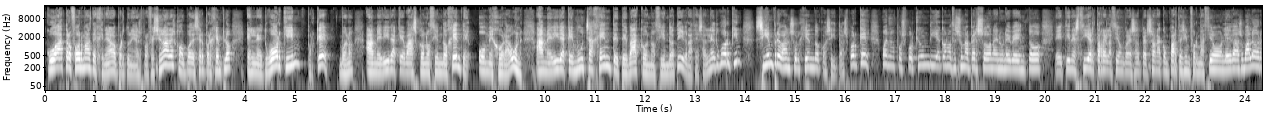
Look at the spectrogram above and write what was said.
cuatro formas de generar oportunidades profesionales, como puede ser por ejemplo el networking, ¿por qué? Bueno, a medida que vas conociendo gente, o mejor aún, a medida que mucha gente te va conociendo a ti gracias al networking, siempre van surgiendo cositas. ¿Por qué? Bueno, pues porque un día conoces una persona en un evento, eh, tienes cierta relación con esa persona, compartes información, le das valor,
